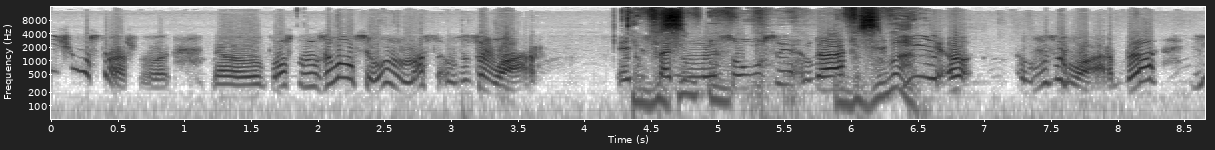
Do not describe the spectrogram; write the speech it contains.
ничего страшного. Э, просто назывался он у нас вызывал взвар. Эти Вз... старинные соусы, да. Взвар. И, э, взвар, да. И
